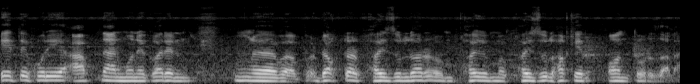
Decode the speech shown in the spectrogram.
এতে করে আপনার মনে করেন ডক্টর ফয়জুল্লার ফয়- ফয়জুল হকের অন্তর্জালা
